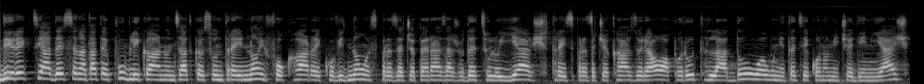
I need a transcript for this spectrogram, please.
Direcția de Sănătate Publică a anunțat că sunt trei noi focare COVID-19 pe raza județului Iași. 13 cazuri au apărut la două unități economice din Iași,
